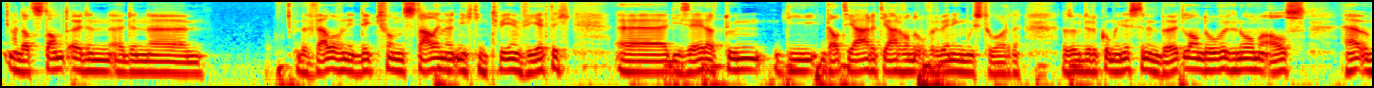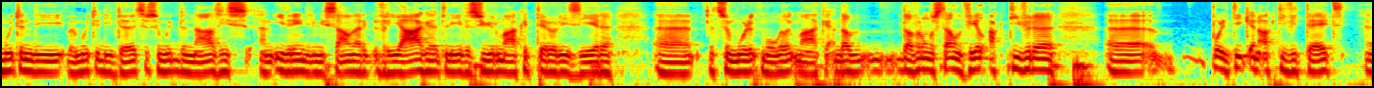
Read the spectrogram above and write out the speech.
en dat stamt uit een, een uh, bevel of een edict van Stalin uit 1942, uh, eh, die zei dat toen die, dat jaar het jaar van de overwinning moest worden. Dat is ook door de communisten in het buitenland overgenomen als we, moeten die, we moeten die Duitsers, we moeten de nazi's en iedereen die ermee samenwerkt verjagen, het leven zuur maken, terroriseren, uh, het zo moeilijk mogelijk maken. En dat, dat veronderstelt een veel actievere uh, politiek en activiteit uh,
